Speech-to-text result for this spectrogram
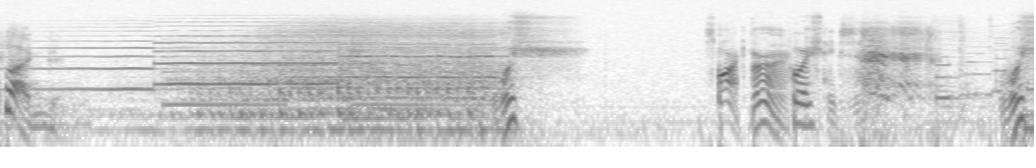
plug. Spark, burn, push. Whoosh.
